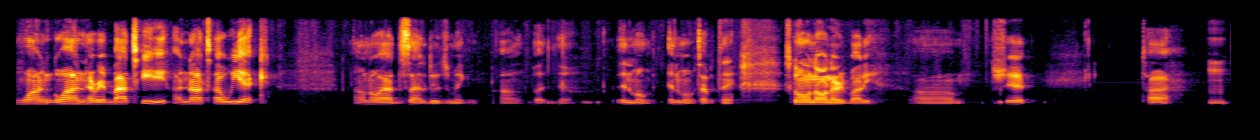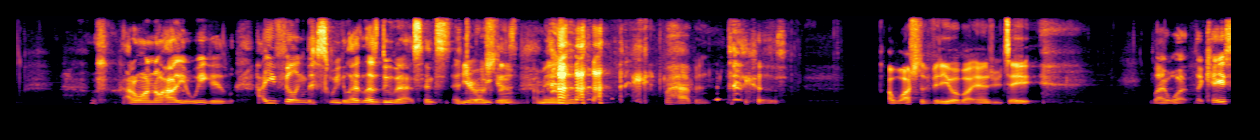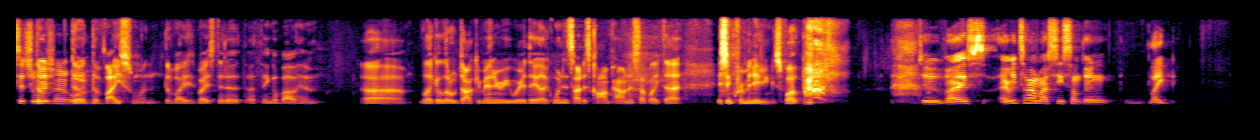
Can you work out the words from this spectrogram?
One, one, everybody. Anata week. I don't know why I decided to do Jamaican, uh, but you know, in the moment, in the moment type of thing. What's going on, everybody? Um, shit. Ty. Mhm. I don't want to know how your week is. How you feeling this week? Let, let's do that since your week is. I mean, what happened? Because, I watched a video about Andrew Tate. Like, what? The case situation? the, or- the Vice one. The Vice Vice did a, a thing about him. Uh, like a little documentary where they like went inside his compound and stuff like that. It's incriminating as fuck, bro. Dude, Vice. Every time I see something like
